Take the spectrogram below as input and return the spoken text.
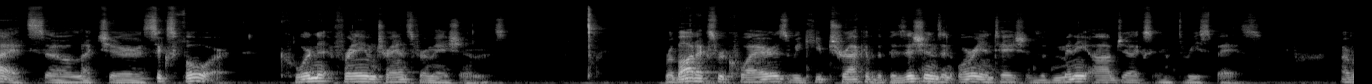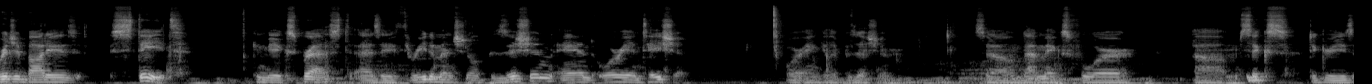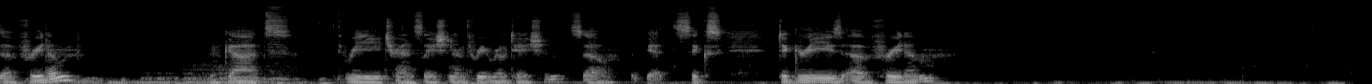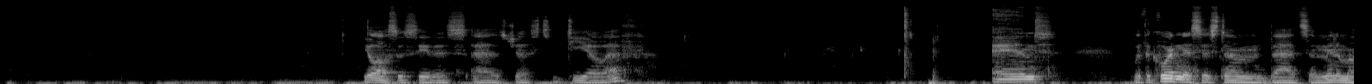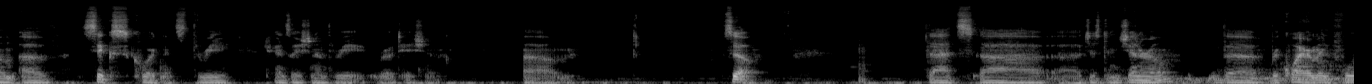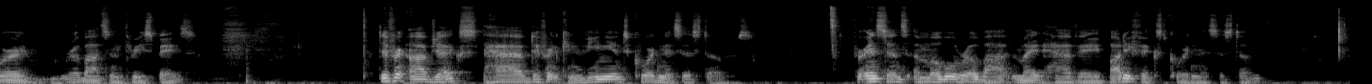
right, so lecture 6-4, Coordinate Frame Transformations. Robotics requires we keep track of the positions and orientations of many objects in 3 space. A rigid body's state can be expressed as a three-dimensional position and orientation, or angular position. So that makes for um, six degrees of freedom got three translation and three rotation. So we get six degrees of freedom. You'll also see this as just DOF. And with a coordinate system, that's a minimum of six coordinates, three translation and three rotation. Um, so that's uh, uh, just in general the requirement for robots in three space. Different objects have different convenient coordinate systems. For instance, a mobile robot might have a body fixed coordinate system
